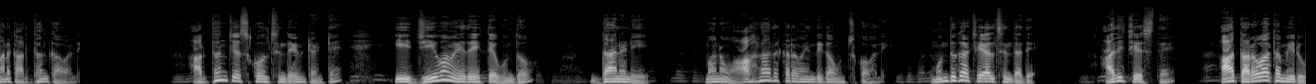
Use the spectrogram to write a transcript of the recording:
మనకు అర్థం కావాలి. అర్థం చేసుకోవాల్సిందేమిటంటే ఈ జీవం ఏదైతే ఉందో దానిని మనం ఆహ్లాదకరమైనదిగా ఉంచుకోవాలి. ముందుగా చేయాల్సింది అదే అది చేస్తే ఆ తర్వాత మీరు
